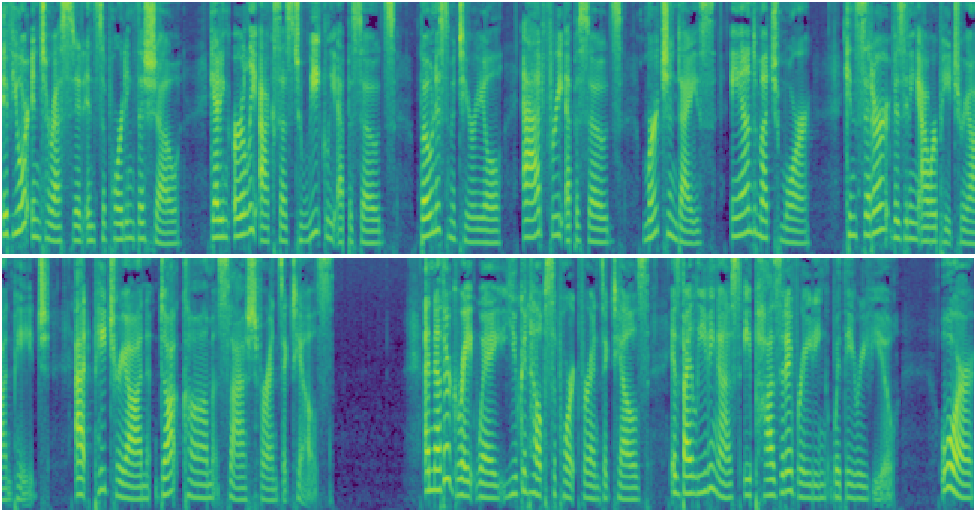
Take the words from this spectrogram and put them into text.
If you're interested in supporting the show, getting early access to weekly episodes, bonus material, ad free episodes, merchandise, and much more, consider visiting our Patreon page at patreon.com slash forensic tales. Another great way you can help support Forensic Tales is by leaving us a positive rating with a review, or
